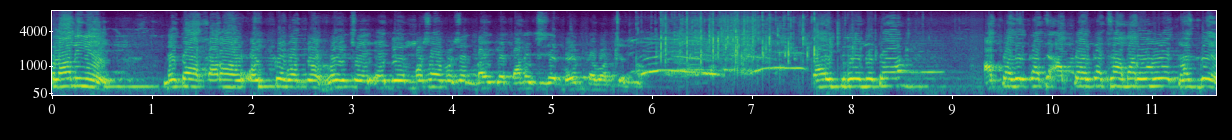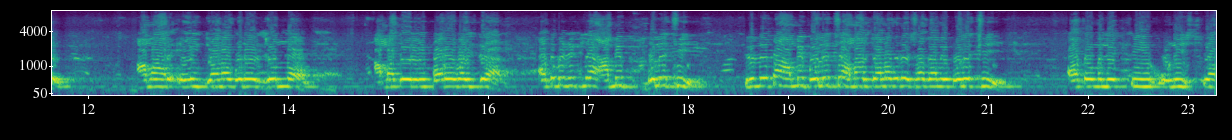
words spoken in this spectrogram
প্ল্যানিংয়ে নেতা তারাও ঐক্যবদ্ধ হয়েছে এবে মোশারফ হোসেন ভাইকে ধানের শীষে ভোট দেওয়ার জন্য। তাই প্রিয় নেতা, আপনাদের কাছে আপনার কাছে আমার অনুরোধ থাকবে, আমার এই জনগণের জন্য, আমাদের এই বড় ভাইটা অটোমেটিকলি আমি বলেছি, প্রিয় নেতা, আমি বলেছি, আমার জনগণের সাথে আমি বলেছি অটোমেটিকলি উনিশটা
